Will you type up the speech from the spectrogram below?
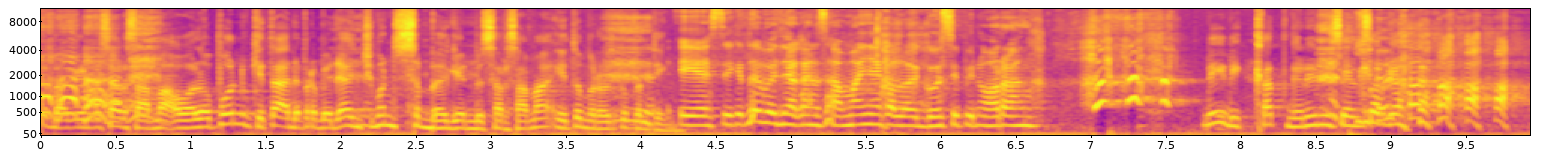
sebagian besar sama. Walaupun kita ada perbedaan, cuman sebagian besar sama itu menurutku penting. iya sih, kita banyakkan samanya kalau gosipin orang. ini di cut nggak nih, di sensor gak?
